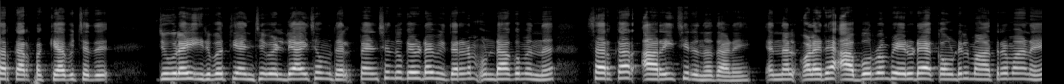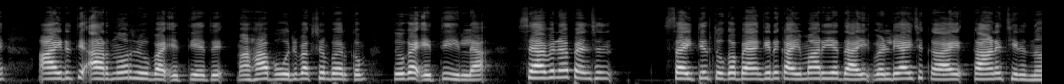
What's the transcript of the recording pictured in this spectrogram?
സർക്കാർ പ്രഖ്യാപിച്ചത്. ജൂലൈ ഇരുപത്തിയഞ്ച് വെള്ളിയാഴ്ച മുതൽ പെൻഷൻ തുകയുടെ വിതരണം ഉണ്ടാകുമെന്ന് സർക്കാർ അറിയിച്ചിരുന്നതാണ്. എന്നാൽ വളരെ അപൂർവം പേരുടെ അക്കൗണ്ടിൽ മാത്രമാണ് ആയിരത്തി അറുന്നൂറ് രൂപ എത്തിയത്. മഹാഭൂരിപക്ഷം പേർക്കും തുക എത്തിയില്ല. സേവന പെൻഷൻ സൈറ്റിൽ തുക ബാങ്കിന് കൈമാറിയതായി വെള്ളിയാഴ്ച കാണിച്ചിരുന്നു.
